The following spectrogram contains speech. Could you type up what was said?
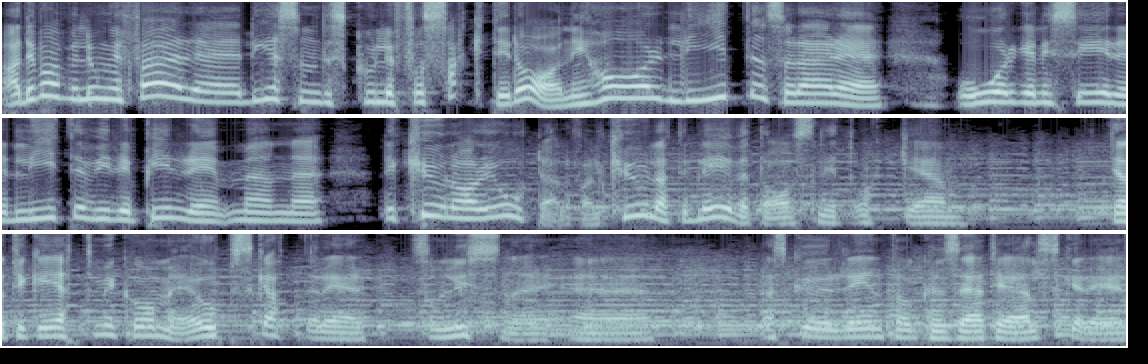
Ja, det var väl ungefär eh, det som det skulle få sagt idag. Ni har lite sådär eh, oorganiserat, lite virrepirri, men eh, det är kul att ha det gjort i alla fall. Kul att det blev ett avsnitt och jag tycker jättemycket om er. Jag uppskattar er som lyssnar. Jag skulle rent av kunna säga att jag älskar er.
